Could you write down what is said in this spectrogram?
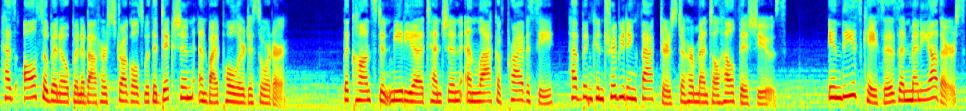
has also been open about her struggles with addiction and bipolar disorder. The constant media attention and lack of privacy have been contributing factors to her mental health issues. In these cases and many others,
